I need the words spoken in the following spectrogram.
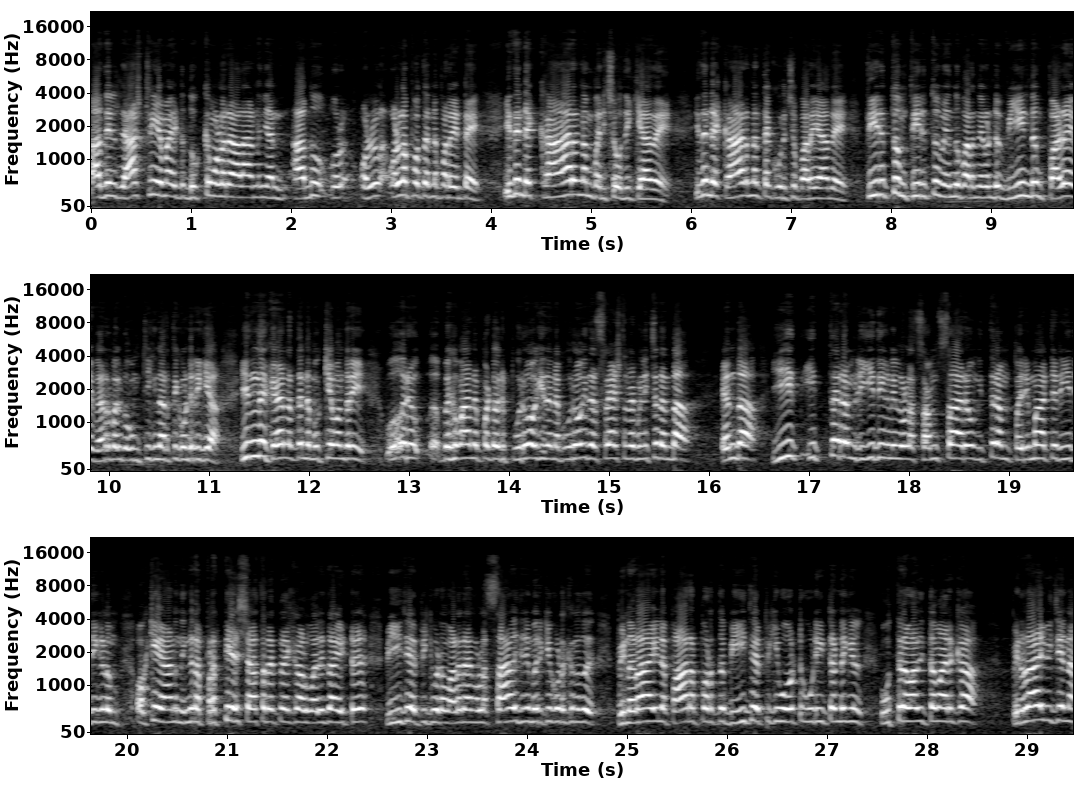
അതിൽ രാഷ്ട്രീയമായിട്ട് ദുഃഖമുള്ള ഒരാളാണ് ഞാൻ. അത് ഉള്ള- ഉള്ള- ഉള്ളപ്പോൾ തന്നെ പറയട്ടെ ഇതിന്റെ കാരണം പരിശോധിക്കാതെ ഇതിന്റെ കാരണത്തെക്കുറിച്ച് പറയാതെ തിരുത്തും തിരുത്തും എന്ന് പറഞ്ഞുകൊണ്ട് വീണ്ടും പഴയ വെർബൽ വോമിറ്റിംഗ് നടത്തിക്കൊണ്ടിരിക്കുക. ഇന്ന് കേരളത്തിന്റെ മുഖ്യമന്ത്രി ഒരു ബഹുമാനപ്പെട്ട ഒരു പുരോഹിതനെ പുരോഹിത ശ്രേഷ്ഠനെ വിളിച്ചത് എന്താ എന്താ ഈ ഇത്തരം രീതികളിലുള്ള സംസാരവും ഇത്തരം പെരുമാറ്റ രീതികളും ഒക്കെയാണ് നിങ്ങളുടെ പ്രത്യയശാസ്ത്രത്തെക്കാൾ വലുതായിട്ട് ബി ജെ പിക്ക് ഇവിടെ വളരാനുള്ള സാഹചര്യം ഒരുക്കി കൊടുക്കുന്നത്. പിണറായിലെ പാറപ്പുറത്ത് ബി ജെ പിക്ക് വോട്ട് കൂടിയിട്ടുണ്ടെങ്കിൽ ഉത്തരവാദിത്തമാർക്കാ? പിണറായി വിജയന.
